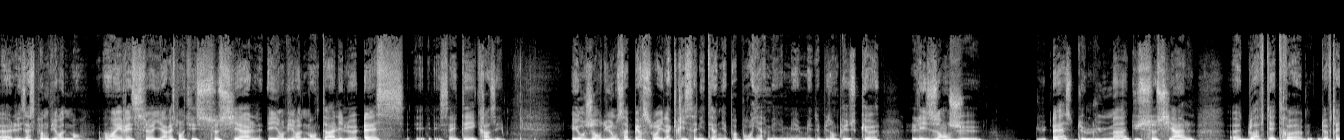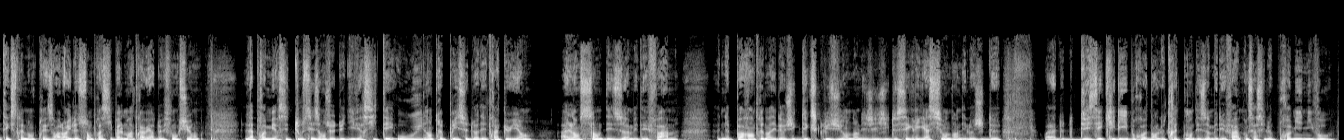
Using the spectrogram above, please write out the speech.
les aspects environnement. En RSE, il y a responsabilité sociale et environnementale, et le S, ça a été écrasé. Et aujourd'hui, on s'aperçoit, et la crise sanitaire n'y est pas pour rien, mais, mais, mais de plus en plus, que les enjeux du S, de l'humain, du social, euh, doivent, être, euh, doivent être extrêmement présents. Alors ils le sont principalement à travers deux fonctions. La première, c'est tous ces enjeux de diversité, où l'entreprise se doit d'être accueillant à l'ensemble des hommes et des femmes, ne pas rentrer dans des logiques d'exclusion, dans des logiques de ségrégation, dans des logiques de, déséquilibre dans le traitement des hommes et des femmes. Donc ça, c'est le premier niveau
